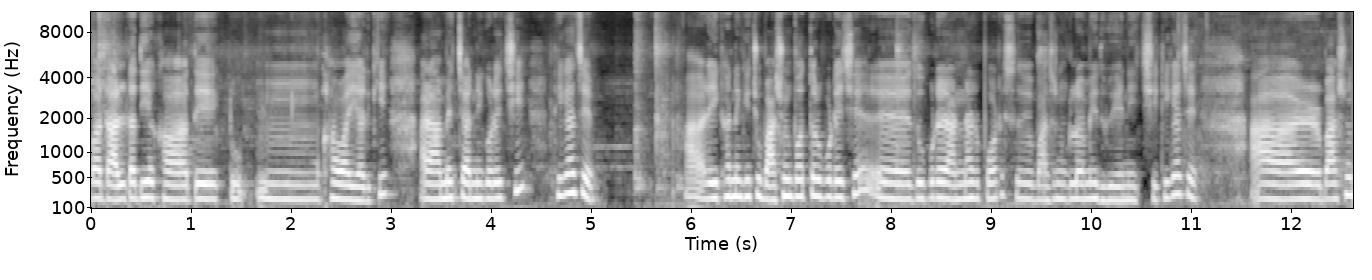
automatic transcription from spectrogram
বা ডালটা দিয়ে খাওয়াতে একটু খাওয়াই আর কি। আর আমের চাটনি করেছি, ঠিক আছে? আর এখানে কিছু বাসনপত্র পড়েছে দুপুরে রান্নার পর সে বাসনগুলো আমি ধুয়ে নিচ্ছি, ঠিক আছে? আর বাসন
